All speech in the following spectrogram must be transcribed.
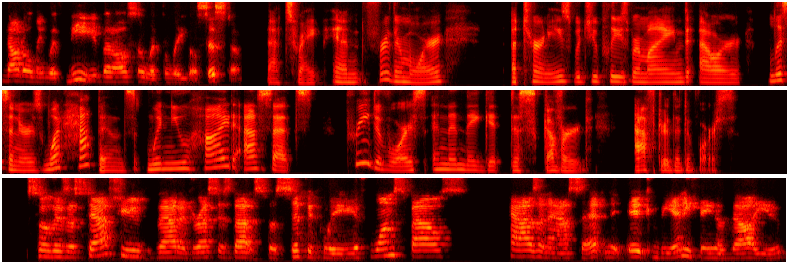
not only with me, but also with the legal system. That's right. And furthermore, attorneys, would you please remind our listeners what happens when you hide assets pre divorce and then they get discovered after the divorce? So there's a statute that addresses that specifically. If one spouse has an asset, and it, it can be anything of value,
